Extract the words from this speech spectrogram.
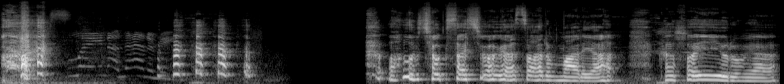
Oğlum çok saçma bir hasarım var ya. Kafayı yiyorum ya.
